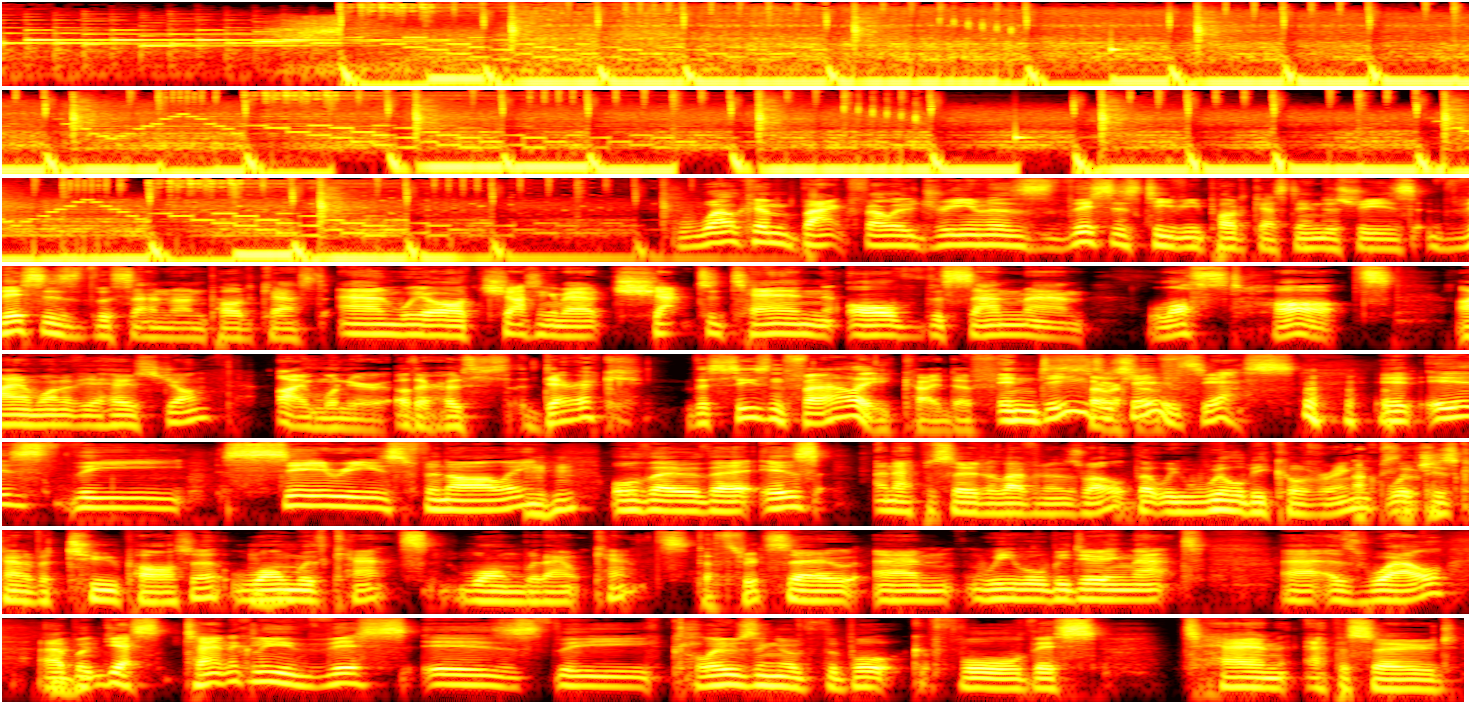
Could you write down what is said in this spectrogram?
Welcome back, fellow dreamers. This is TV Podcast Industries. This is the Sandman podcast, and we are chatting about chapter 10 of The Sandman Lost Hearts. I am one of your hosts, John. I'm one of your other hosts, Derek. The season finale, kind of. Indeed, it of. is, yes. it is the series finale, mm-hmm. although there is an episode 11 as well that we will be covering, which is kind of a two parter one with cats, one without cats. That's true. So um, we will be doing that uh, as well. Uh, But yes, technically, this is the closing of the book for this 10 episode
